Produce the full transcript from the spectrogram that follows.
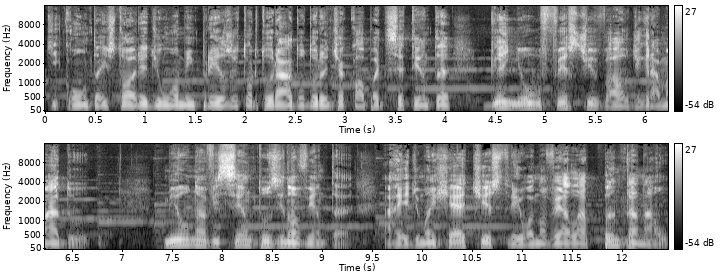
que conta a história de um homem preso e torturado durante a Copa de 70, ganhou o Festival de Gramado. 1990. A Rede Manchete estreou a novela Pantanal,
